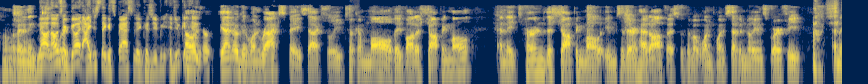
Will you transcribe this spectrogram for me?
I don't know if anything. No, those are good. I just think it's fascinating because if, if you can. Oh, have... yeah, I know a good one. Rackspace actually took a mall. They bought a shopping mall and they turned the shopping mall into their head office with about 1.7 million square feet. Oh, and they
